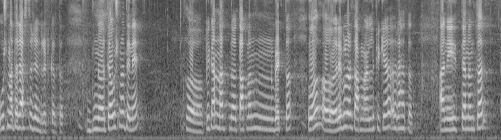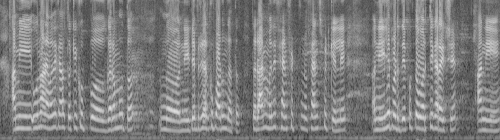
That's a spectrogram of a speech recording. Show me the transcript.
उष्णता जास्त जनरेट करतात. न- त्या उष्णतेने हो, पिकांना तापमान भेटतं व रेग्युलर तापमानाला पिके राहतात. आणि त्यानंतर आम्ही उन्हाळ्यामध्ये काय होतं की खूप गरम होतं आणि टेम्परेचर खूप वाढून जातं. तर आम्ही मध्ये फॅन फिट फॅन्स फिट केले आणि हे पडदे फक्त वरती करायचे आणि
